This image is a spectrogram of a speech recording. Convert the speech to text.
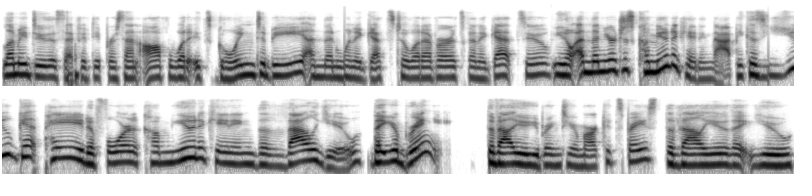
let me do this at 50% off what it's going to be. And then when it gets to whatever it's going to get to, you know, and then you're just communicating that because you get paid for communicating the value that you're bringing the value you bring to your market space, the value that you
